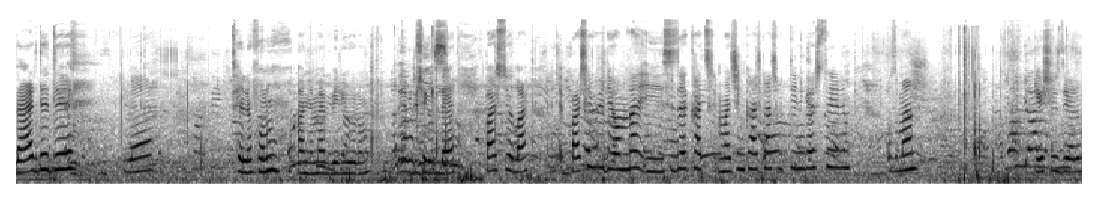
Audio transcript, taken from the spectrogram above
ver dedi ve telefonu anneme veriyorum. Bu şekilde başlıyorlar. E, Başka bir videomda size kaç maçın kaç kaç bittiğini gösteririm. O zaman görüşürüz diyorum.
